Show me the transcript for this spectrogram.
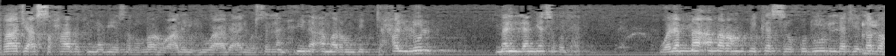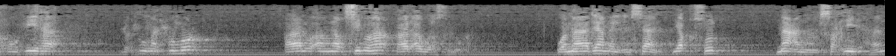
راجع الصحابة النبي صلى الله عليه وعلى آله وسلم حين أمرهم بالتحلل من لم يسق الهدي. ولما أمرهم بكسر القدور التي طبخوا فيها لحوم الحمر قالوا أو نغسلها؟ قال أو يغسلوها وما دام الإنسان يقصد معنى صحيحا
